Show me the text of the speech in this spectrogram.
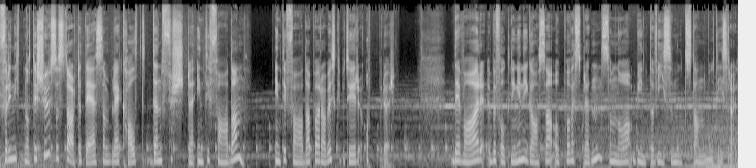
For i 1987 så startet det som ble kalt den første intifadaen. Intifada på arabisk betyr opprør. Det var befolkningen i Gaza og på Vestbredden som nå begynte å vise motstand mot Israel.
